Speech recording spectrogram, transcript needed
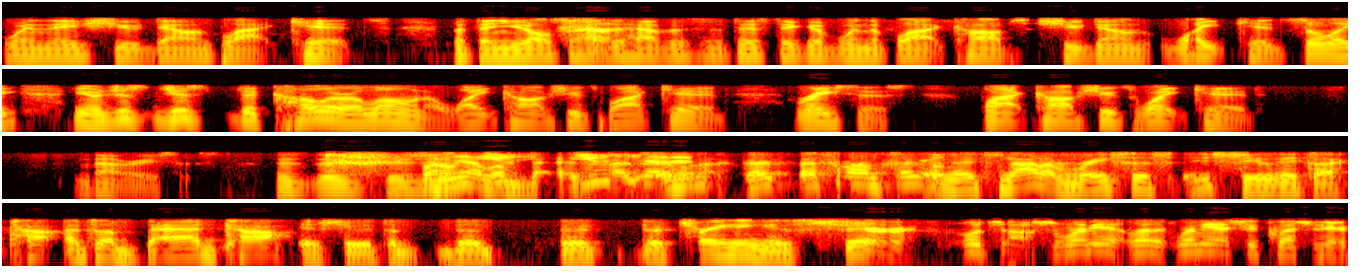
when they shoot down black kids. But then you'd also have to have the statistic of when the black cops shoot down white kids. So like, you know, just just the color alone, a white cop shoots black kid, racist. Black cop shoots white kid, not racist. There's there's, there's Well, just- yeah, but I- I- that- that's what I'm saying. It's not a racist issue. It's a cop, it's a bad cop issue. It's a the their their training is shit. Sure. Well, Josh, let me let, let me ask you a question here.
